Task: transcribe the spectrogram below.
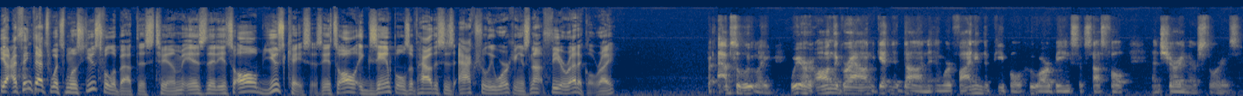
Yeah, I think that's what's most useful about this, Tim, is that it's all use cases. It's all examples of how this is actually working. It's not theoretical, right? Absolutely. We are on the ground getting it done, and we're finding the people who are being successful and sharing their stories.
